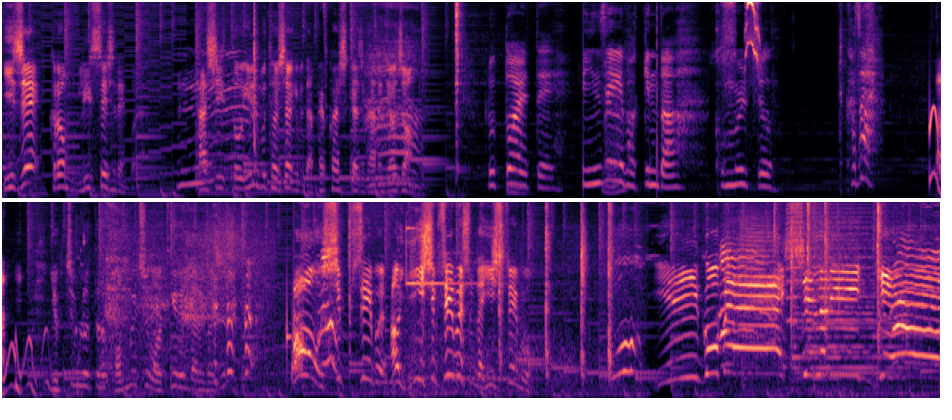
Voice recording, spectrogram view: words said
이제 그럼 리셋이 된 거야. 음. 다시 또 1부터 시작입니다. 180까지 가는 여정. 아, 로또 할 때 인생이 네. 바뀐다 건물주 가자 육즙 로또로 건물주가 어떻게 된다는 거지? 오 10세이브 아 20세이브 했습니다. 20세이브. 오 일곱에 실론이 예!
